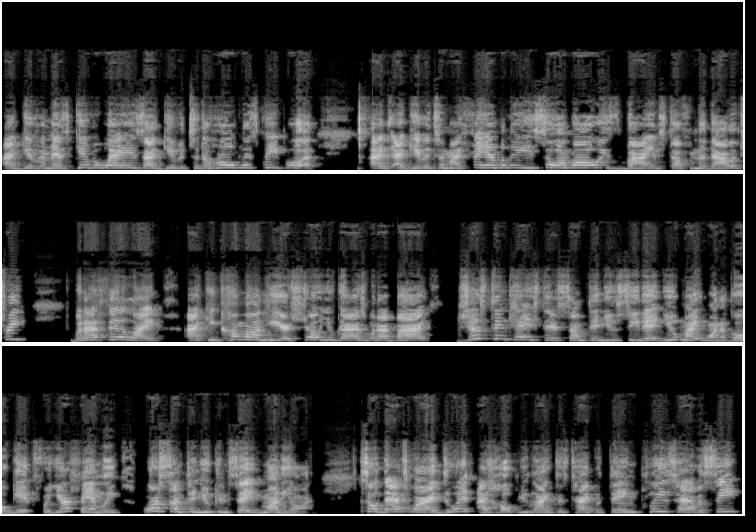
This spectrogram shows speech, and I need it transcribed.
I give them as giveaways, I give it to the homeless people, I, I give it to my family. So I'm always buying stuff from the Dollar Tree. But I feel like I can come on here, show you guys what I buy, just in case there's something you see that you might want to go get for your family or something you can save money on. So that's why I do it. I hope you like this type of thing. Please have a seat,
